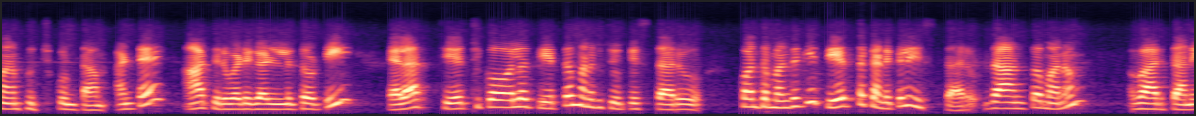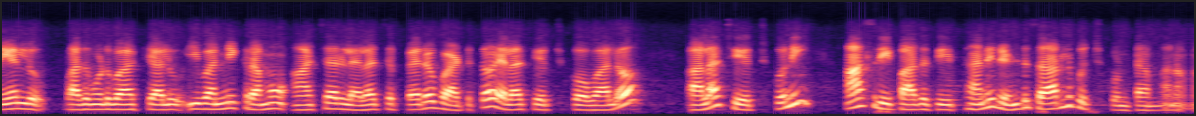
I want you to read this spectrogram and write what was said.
మనం పుచ్చుకుంటాం. అంటే ఆ తిరువడిగళ్ళతోటి ఎలా చేర్చుకోవాలో తీర్థం మనకు చూపిస్తారు. కొంతమందికి తీర్థ కణికలు ఇస్తారు. దాంతో మనం వారి తనయలు పదమూడు వాక్యాలు ఇవన్నీ క్రమం ఆచార్యులు ఎలా చెప్పారో వాటితో ఎలా చేర్చుకోవాలో అలా చేర్చుకొని ఆ శ్రీపాద తీర్థాన్ని రెండు సార్లు పుచ్చుకుంటాం మనం.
